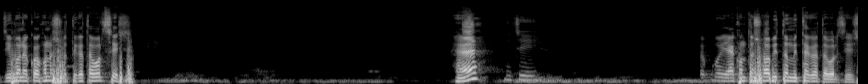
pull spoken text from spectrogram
জীবনে কখনো সত্যি কথা বলছিস? হ্যাঁ? জি। তো কই এখন তো সবই তো মিথ্যা কথা বলছিস।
